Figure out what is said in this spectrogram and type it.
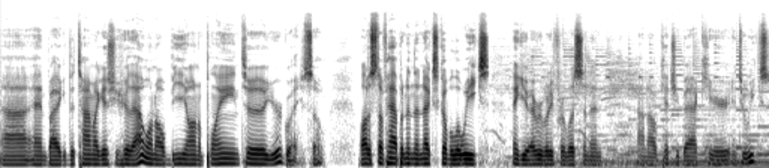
Uh, and by the time I guess you hear that one, I'll be on a plane to Uruguay. So a lot of stuff happened in the next couple of weeks. Thank you, everybody, for listening. And I'll catch you back here in two weeks.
